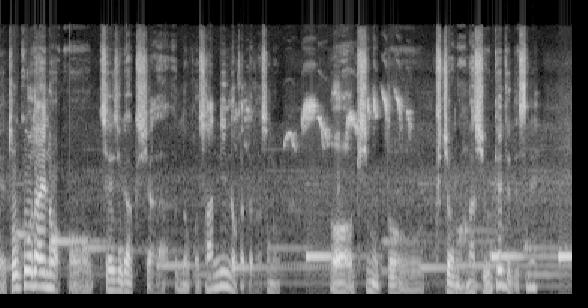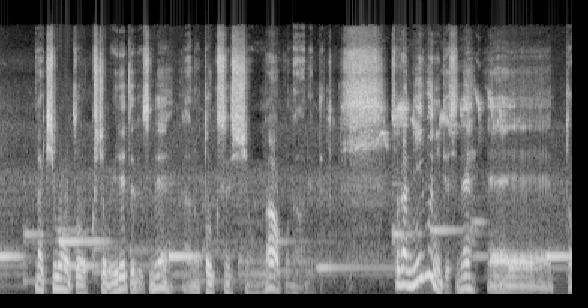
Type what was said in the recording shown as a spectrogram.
えっと、東工大の政治学者の3人の方がその岸本区長の話を受けてですね、岸本区長も入れてですね、あのトークセッションが行われてと。それから2部にですね、えー、っと、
